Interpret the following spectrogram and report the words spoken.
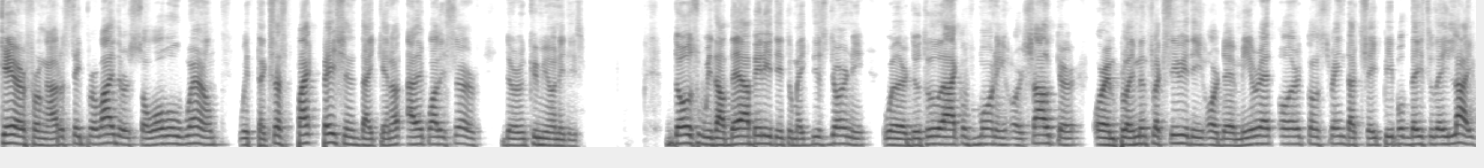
care from out-of-state providers so overwhelmed with Texas patients that cannot adequately serve their own communities. Those without the ability to make this journey, whether due to lack of money or childcare or employment flexibility or the myriad other constraints that shape people's day-to-day life,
